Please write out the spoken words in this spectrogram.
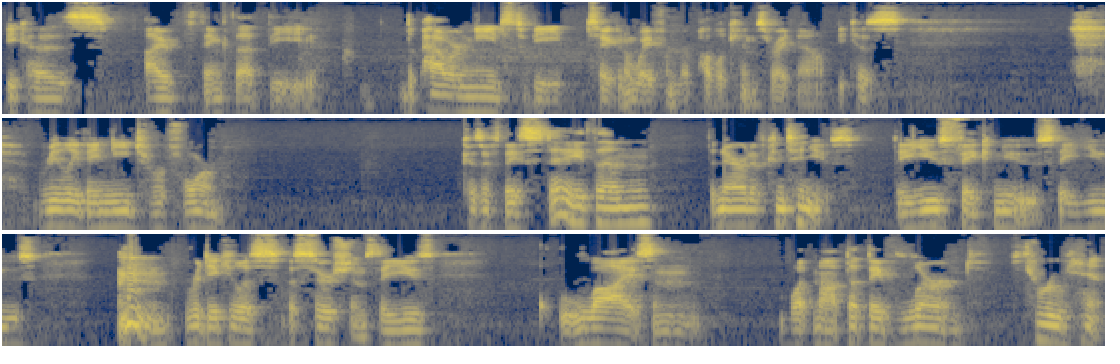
because I think that the the power needs to be taken away from Republicans right now because really they need to reform. Because if they stay, then the narrative continues. They use fake news, they use ridiculous assertions, they use lies and whatnot that they've learned through him.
